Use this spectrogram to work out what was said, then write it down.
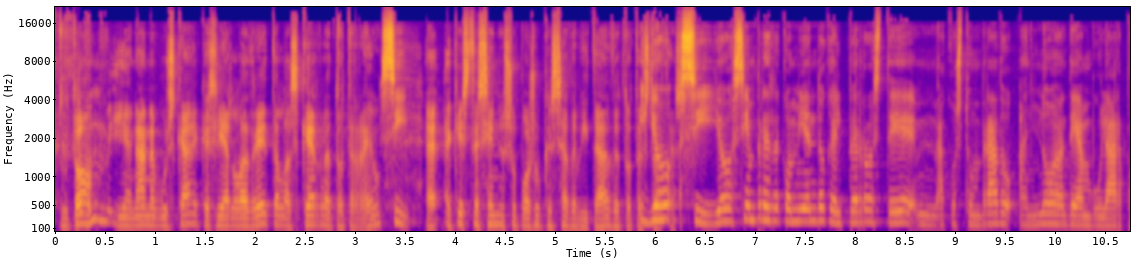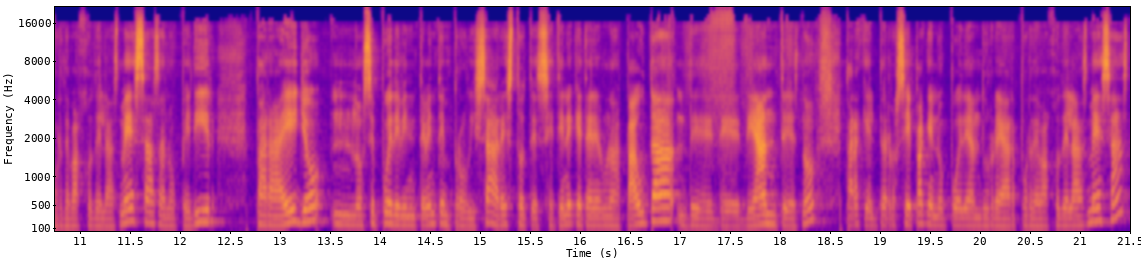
tothom i anant a buscar que si era a la dreta, a l'esquerra, a tot arreu. Sí. Eh, Aquesta escena suposo que s'ha d'evitar de totes Yo totes. sí, yo siempre recomiendo que el perro esté mm, acostumbrado a no deambular por debajo de las mesas, a no pedir. Para ello no se puede evidentemente improvisar. Esto te- se tiene que tener una pauta de, de- de antes, ¿no? Para que el perro sepa que no puede andurrear por debajo de las mesas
